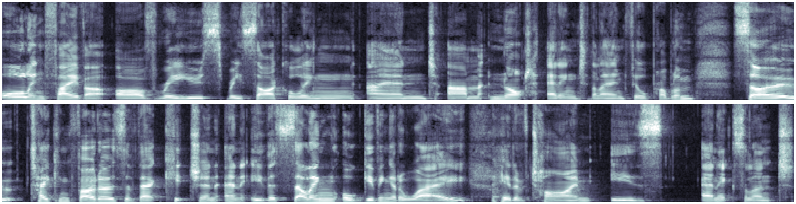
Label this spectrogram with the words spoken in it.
all in favour of reuse, recycling, and um, not adding to the landfill problem. So, taking photos of that kitchen and either selling or giving it away ahead of time is an excellent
